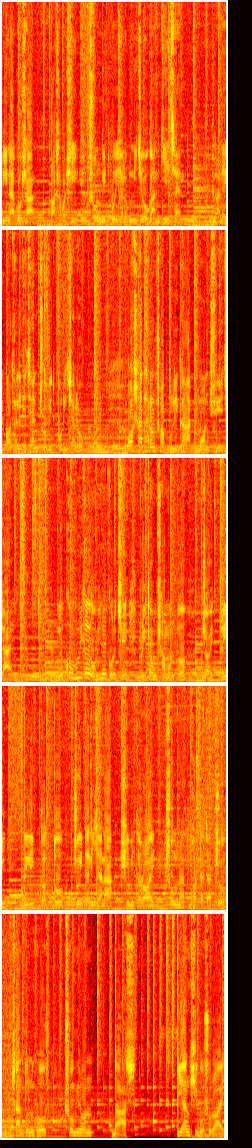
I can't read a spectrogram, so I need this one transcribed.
টিনা ঘোষাল। পাশাপাশি সংগীত পরিচালক নিজেও গান গিয়েছেন। গানের কথা লিখেছেন ছবির পরিচালক। অসাধারণ সবগুলি গান মন ছুঁয়ে যায়। মুখ্য ভূমিকায় অভিনয় করেছে প্রীতম সামন্ত, জয়ত্রী, দিলীপ দত্ত, চৈতালি জানা সীমিকা রয়, সোমনাথ ভট্টাচার্য, শান্তনু ঘোষ, সমীরণ দাস পিয়াংশী বসু রয়,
